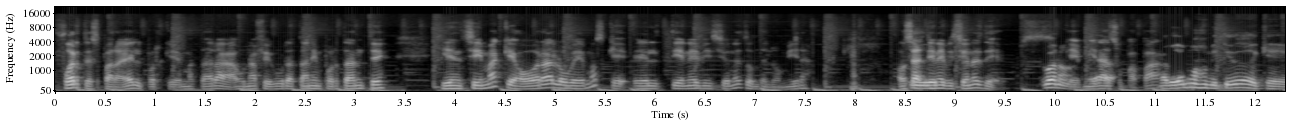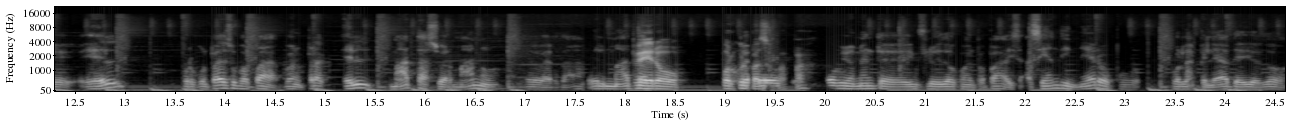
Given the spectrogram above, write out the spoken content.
fuertes para él, porque matar a una figura tan importante y encima que ahora lo vemos que él tiene visiones donde lo mira. O sea, tiene visiones de pues, bueno, que mira a su papá. Habíamos omitido de que él, por culpa de su papá, bueno, él mata a su hermano, de verdad. Él mata. Pero por culpa de su papá. Obviamente influido con el papá. Hacían dinero por, por las peleas de ellos dos.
